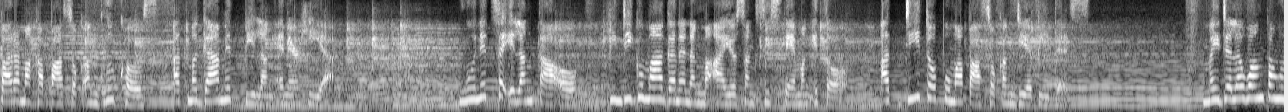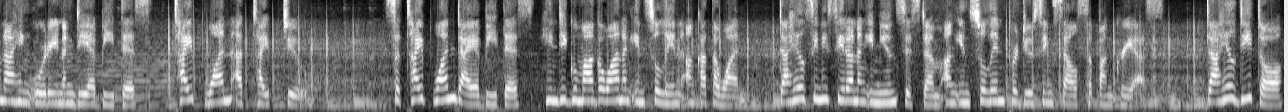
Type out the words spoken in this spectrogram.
para makapasok ang glucose at magamit bilang enerhiya. Ngunit sa ilang tao, hindi gumagana ng maayos ang sistemang ito at dito pumapasok ang diabetes. May dalawang pangunahing uri ng diabetes, type 1 at type 2. Sa type 1 diabetes, hindi gumagawa ng insulin ang katawan dahil sinisira ng immune system ang insulin-producing cells sa pancreas. Dahil dito,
